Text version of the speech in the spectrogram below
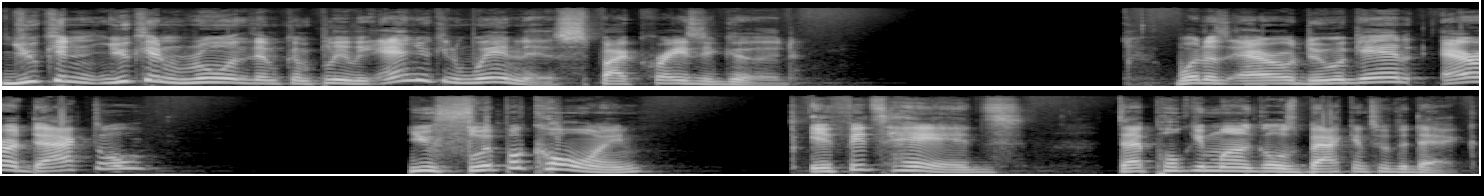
You can you can ruin them completely and you can win this by crazy good. What does Arrow do again? Aerodactyl, you flip a coin. If it's heads, that Pokemon goes back into the deck.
